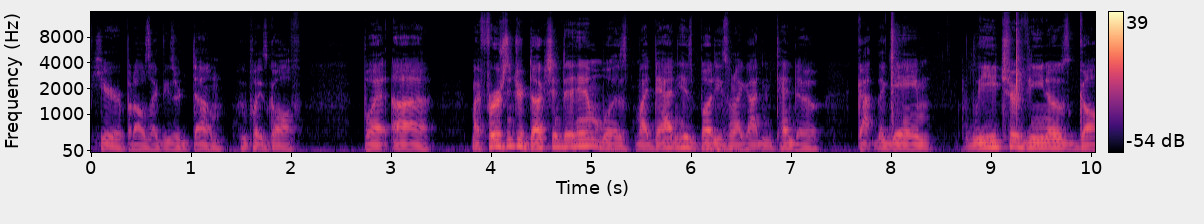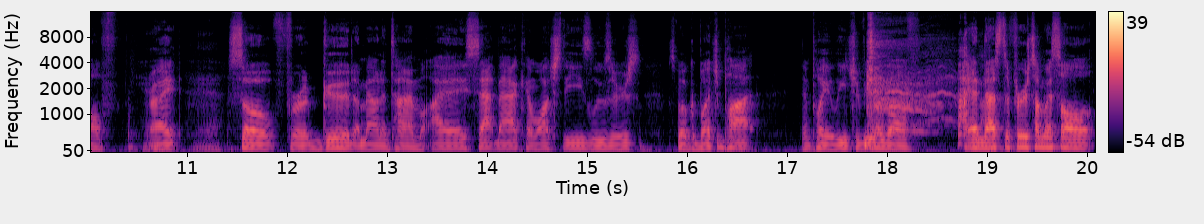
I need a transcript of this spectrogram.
here. But I was like, these are dumb. Who plays golf? But uh, my first introduction to him was my dad and his buddies when I got Nintendo got the game Lee Trevino's Golf, right? So for a good amount of time, I sat back and watched these losers smoke a bunch of pot and play Lee Trevino golf. And that's the first time I saw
